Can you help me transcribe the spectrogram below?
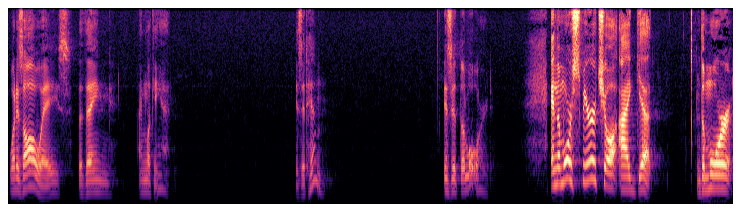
What is always the thing I'm looking at? Is it Him? Is it the Lord? And the more spiritual I get, the more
